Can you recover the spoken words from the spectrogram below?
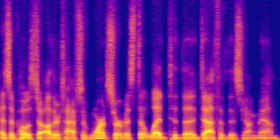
as opposed to other types of warrant service that led to the death of this young man.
